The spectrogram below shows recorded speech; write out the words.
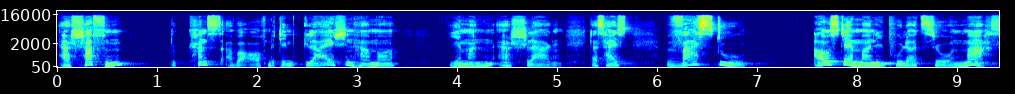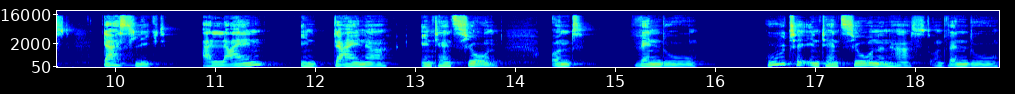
erschaffen. Du kannst aber auch mit dem gleichen Hammer jemanden erschlagen. Das heißt, was du aus der Manipulation machst, das liegt allein in deiner Intention. Und wenn du gute Intentionen hast und wenn du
